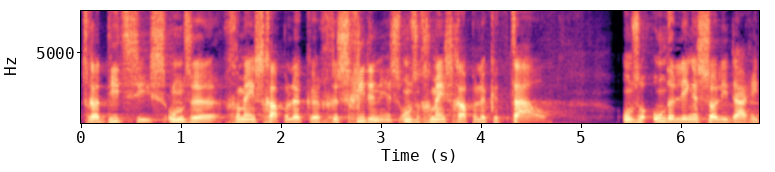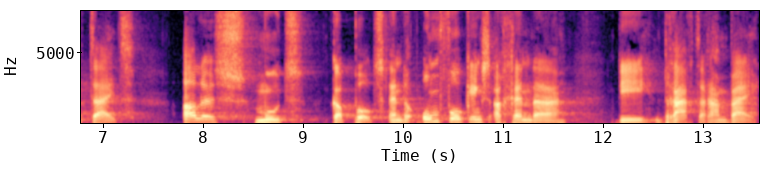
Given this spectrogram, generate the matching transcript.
tradities, onze gemeenschappelijke geschiedenis, onze gemeenschappelijke taal, onze onderlinge solidariteit, alles moet kapot. En de omvolkingsagenda die draagt daaraan bij.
